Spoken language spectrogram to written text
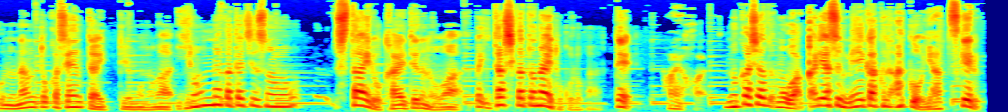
このなんとか戦隊っていうものがいろんな形でそのスタイルを変えてるのは、やっぱり致し方ないところがあって、はいはい。昔はもう分かりやすい明確な悪をやっつける。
